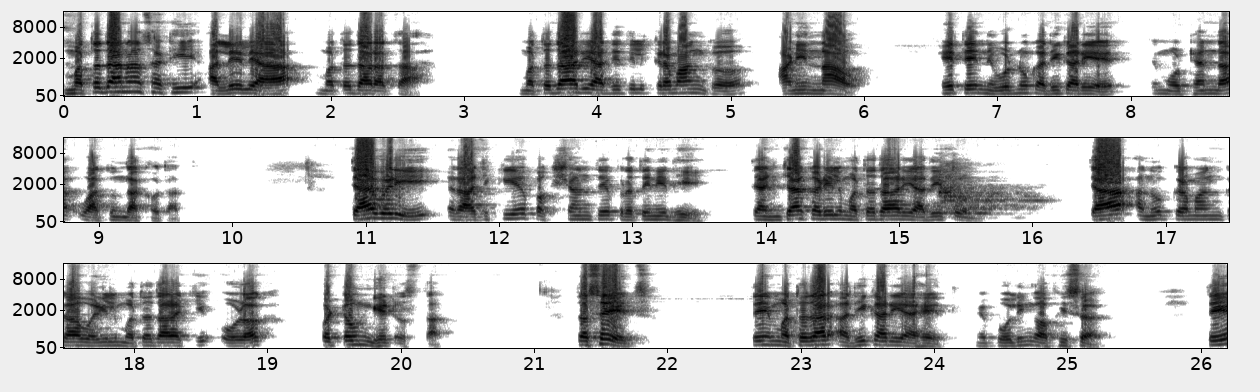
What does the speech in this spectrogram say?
मतदानासाठी आलेल्या मतदाराचा मतदार यादीतील क्रमांक आणि नाव हे ते निवडणूक अधिकारी आहेत ते मोठ्यांदा वाचून दाखवतात. त्यावेळी राजकीय पक्षांचे प्रतिनिधी त्यांच्याकडील मतदार यादीतून त्या अनुक्रमांकावरील मतदाराची ओळख पटवून घेत असतात. तसेच ते मतदार अधिकारी आहेत पोलिंग ऑफिसर ते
